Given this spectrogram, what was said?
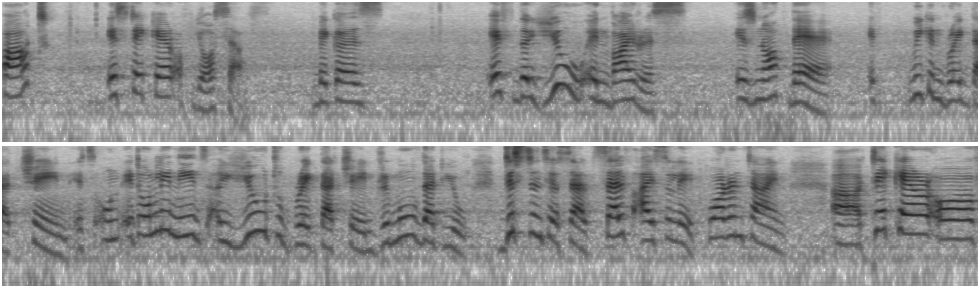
part is take care of yourself because if the you in virus is not there we can break that chain. It's on, it only needs a you to break that chain. Remove that you. Distance yourself. Self isolate. Quarantine. Uh, take care of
